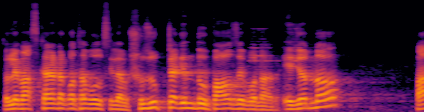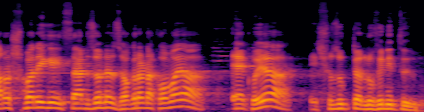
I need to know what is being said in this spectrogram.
তাহলে মাঝখানে একটা কথা বলছিলাম, সুযোগটা কিন্তু পাওয়া যাবে না। এই জন্য পারস্পরিক এই চারজনের ঝগড়াটা কমায়া, এক হইয়া এই সুযোগটা লুফে নিতে হইবে।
